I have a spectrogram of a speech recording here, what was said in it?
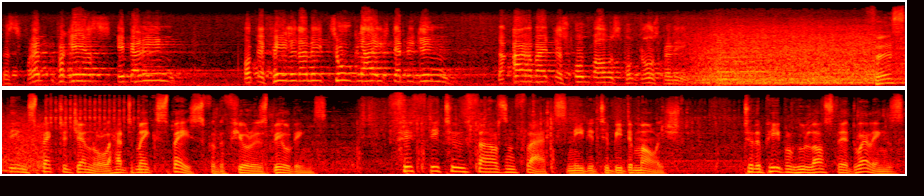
Des Fremdenverkehrs in Berlin und befehle damit zugleich Beginn der Arbeit des Umbaus von Groß-Berlin. First, the Inspector General had to make space for the Fuhrer's buildings. 52,000 flats needed to be demolished. To the people who lost their dwellings,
